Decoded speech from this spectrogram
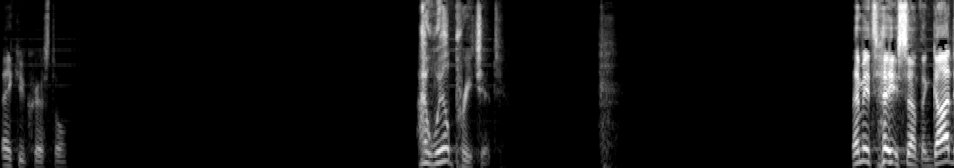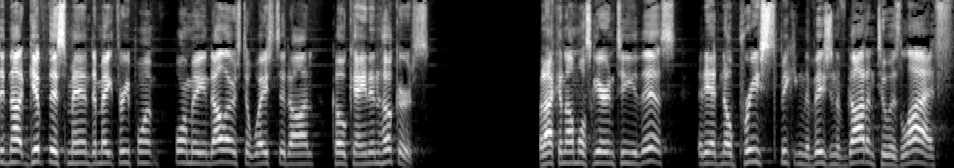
Thank you, Crystal. I will preach it. Let me tell you something. God did not gift this man to make $3.4 million to waste it on cocaine and hookers. But I can almost guarantee you this that he had no priest speaking the vision of God into his life.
